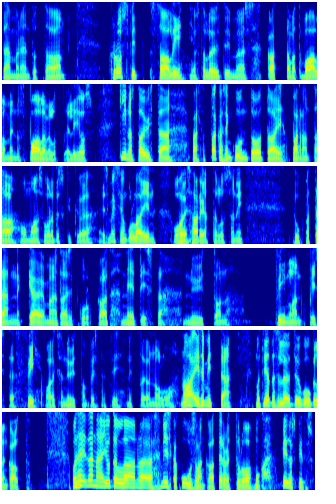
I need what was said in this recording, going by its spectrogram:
tämmöinen tota, CrossFit-sali, josta löytyy myös kattavat valmennuspalvelut. Eli jos kiinnostaa yhtään päästä takaisin kuntoon tai parantaa omaa suorituskykyä esimerkiksi jonkun lajin oheisharjoittelussa, niin tuuppa tänne käymään tai sitten kurkkaat netistä Newton finland.fi, vai oliko se newton.fi, nyt on jo noloa. No ei se mitään, mutta sieltä se löytyy Googlen kautta. Mutta hei, tänään jutellaan äh, Miska Kuuslankaa. Tervetuloa mukaan. Kiitos, kiitos.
